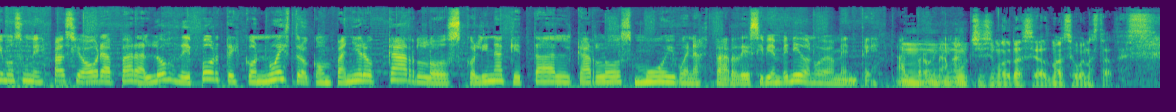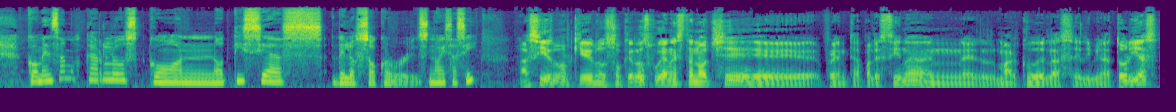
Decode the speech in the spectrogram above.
Abrimos un espacio ahora para los deportes con nuestro compañero Carlos Colina. ¿Qué tal, Carlos? Muy buenas tardes y bienvenido nuevamente al Mm, programa. Muchísimas gracias, Marcia. Buenas tardes. Comenzamos, Carlos, con noticias de los Socceroos, ¿no es así? Así es, porque los Socceroos juegan esta noche eh, frente a Palestina en el marco de las eliminatorias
